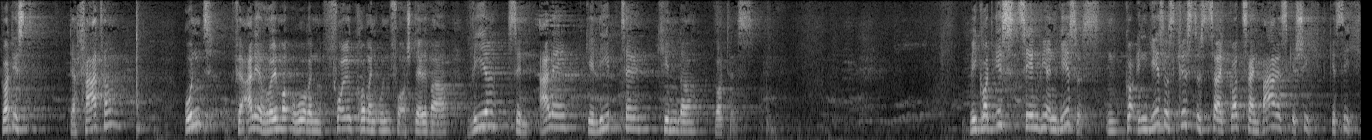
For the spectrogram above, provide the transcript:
Gott ist der Vater und für alle Römerohren vollkommen unvorstellbar. Wir sind alle geliebte Kinder Gottes. Wie Gott ist, sehen wir in Jesus. In, Jesus Christus zeigt Gott sein wahres Gesicht.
